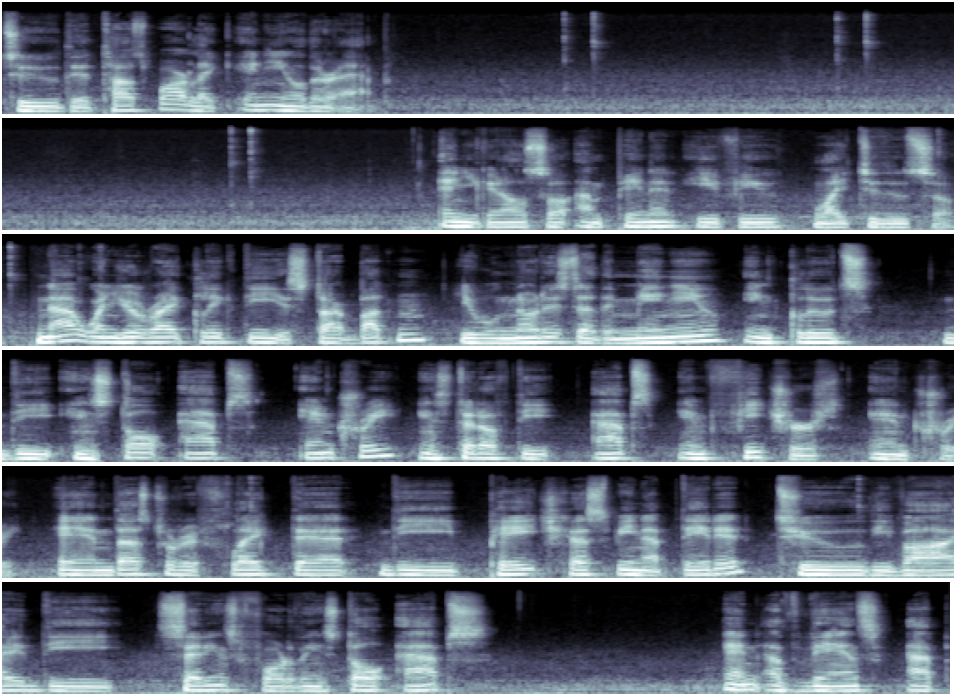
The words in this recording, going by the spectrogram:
to the taskbar like any other app. And you can also unpin it if you like to do so. Now when you right click the start button, you will notice that the menu includes the install apps entry instead of the apps and features entry. And that's to reflect that the page has been updated to divide the settings for the install apps and advanced app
